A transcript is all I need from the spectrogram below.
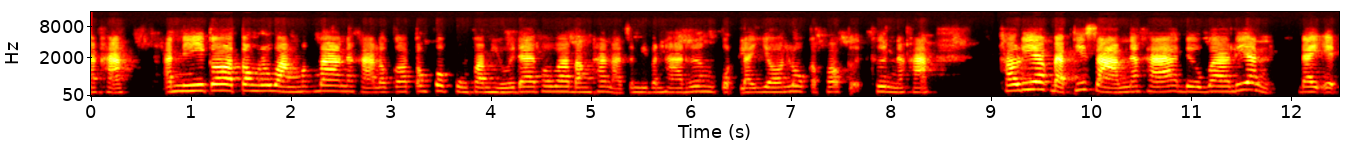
นะคะ อันนี้ก็ต้องระวังมากๆนะคะ แล้วก็ต้องควบคุมความหิวให้ได้ เพราะว่าบางท่านอาจจะมีปัญหาเรื่องกดไหลย้อนโรคกระเพาะเกิดขึ้นนะคะ เขาเรียกแบบที่ 3 นะคะ The Variant Diet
